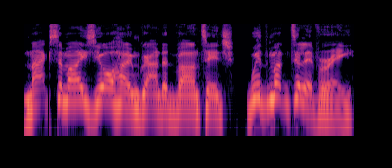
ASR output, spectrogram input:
Maximize your home ground advantage with McDelivery.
